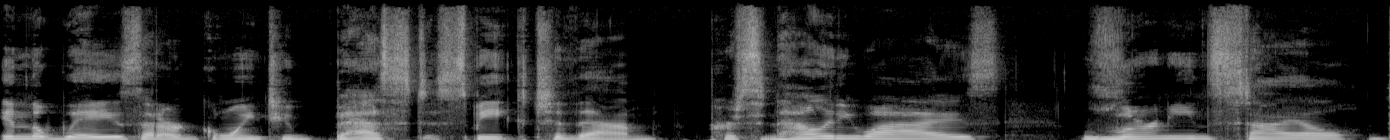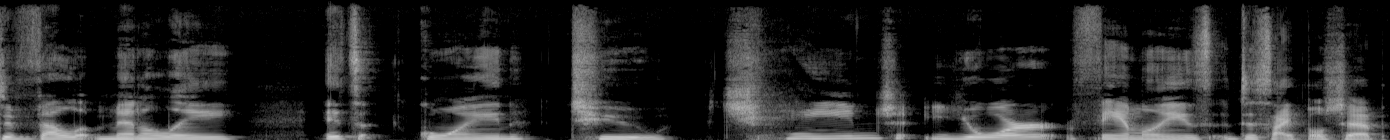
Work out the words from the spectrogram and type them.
in the ways that are going to best speak to them personality wise, learning style, developmentally. It's going to change your family's discipleship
